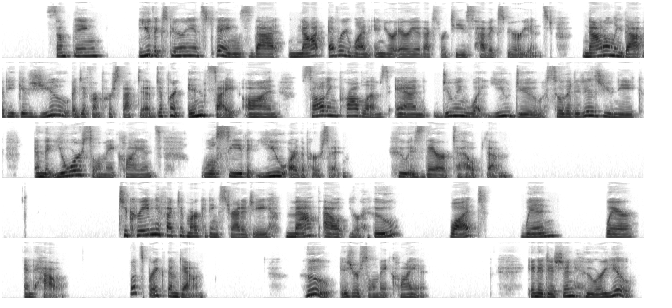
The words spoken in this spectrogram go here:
something you've experienced things that not everyone in your area of expertise have experienced. Not only that, but he gives you a different perspective, different insight on solving problems and doing what you do so that it is unique and that your soulmate clients will see that you are the person who is there to help them. To create an effective marketing strategy, map out your who, what, when, where, and how. Let's break them down. Who is your soulmate client? In addition, who are you?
